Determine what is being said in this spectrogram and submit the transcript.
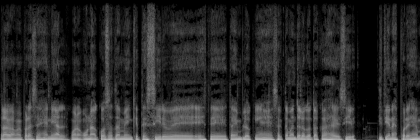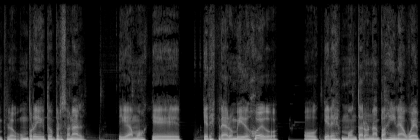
Claro, me parece genial. Bueno, una cosa también que te sirve este time blocking es exactamente lo que tú acabas de decir. Si tienes, por ejemplo, un proyecto personal, digamos que quieres crear un videojuego o quieres montar una página web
